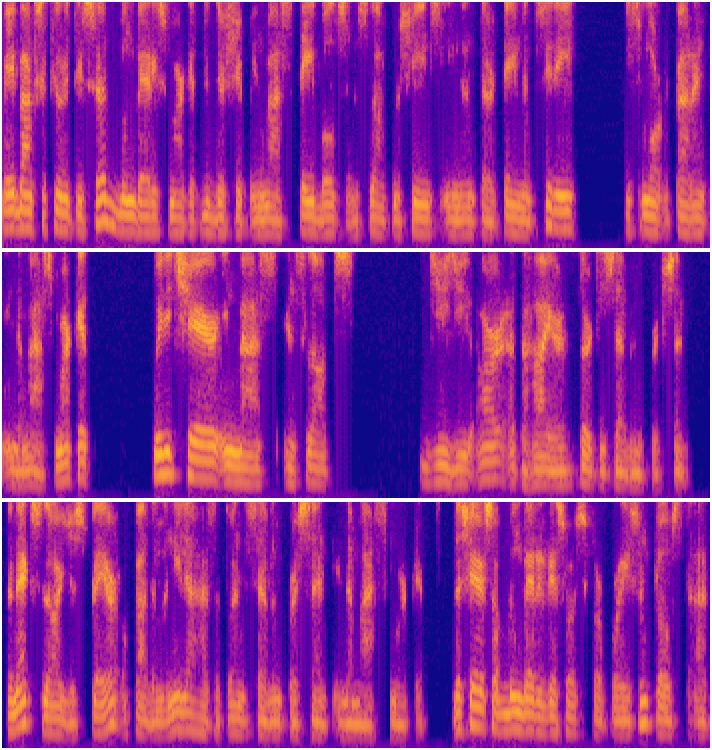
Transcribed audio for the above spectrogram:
Maybank Securities said Bloomberry's market leadership in mass tables and slot machines in Entertainment City is more apparent in the mass market, with its share in mass and slots GGR at a higher 37%. The next largest player, Okada Manila, has a 27% in the mass market. The shares of Bloomberry Resorts Corporation closed at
